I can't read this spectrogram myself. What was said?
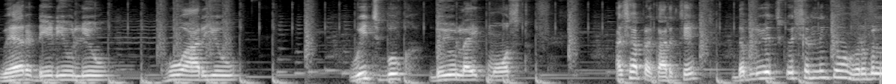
where did you live who are you which book do you like most अशा प्रकारचे डब्ल्यू एच क्वेश्चनने किंवा व्हर्बल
